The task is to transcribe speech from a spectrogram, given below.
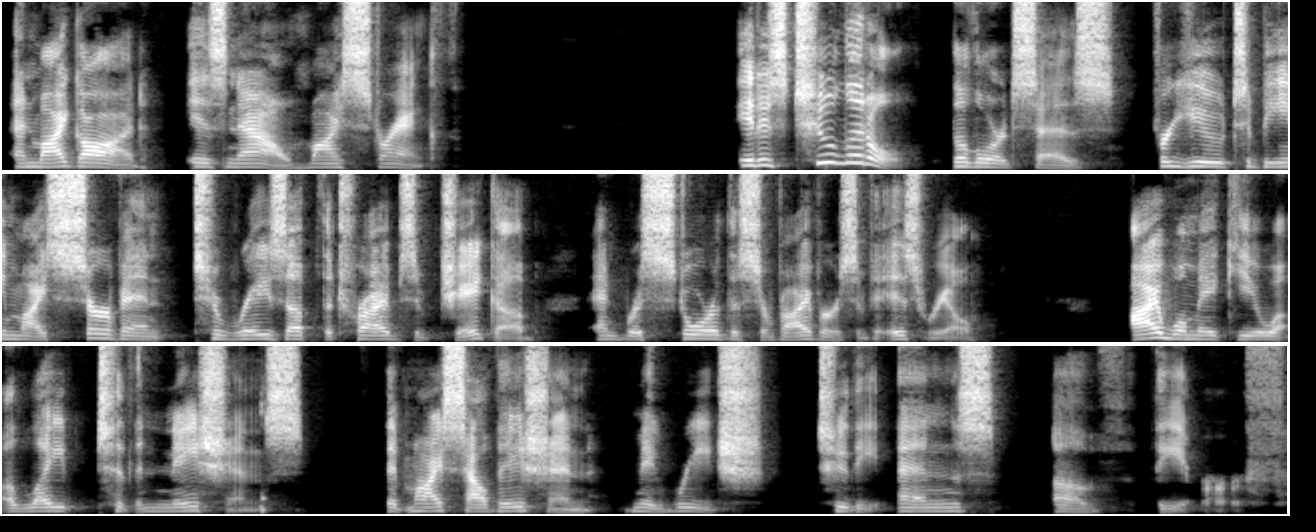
and my God is now my strength. It is too little, the Lord says, for you to be my servant to raise up the tribes of Jacob and restore the survivors of Israel. I will make you a light to the nations, that my salvation may reach to the ends of the earth.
